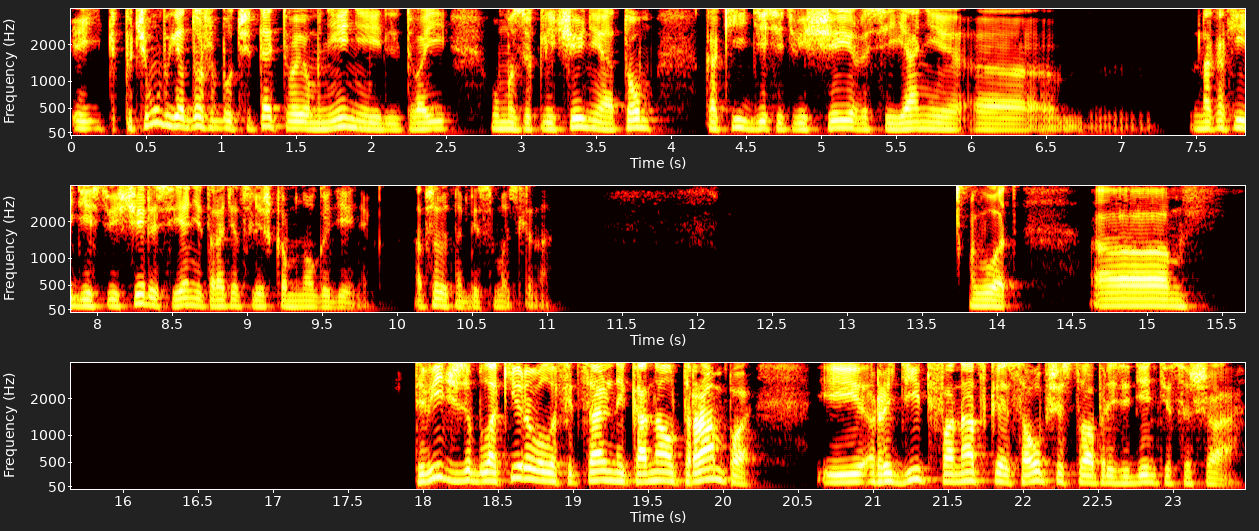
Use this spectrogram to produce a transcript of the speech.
И почему бы я должен был читать твое мнение или твои умозаключения о том, какие 10 вещей россияне, э, на какие 10 вещей россияне тратят слишком много денег. Абсолютно бессмысленно. Вот. Э, Twitch заблокировал официальный канал Трампа и Reddit фанатское сообщество о президенте США.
